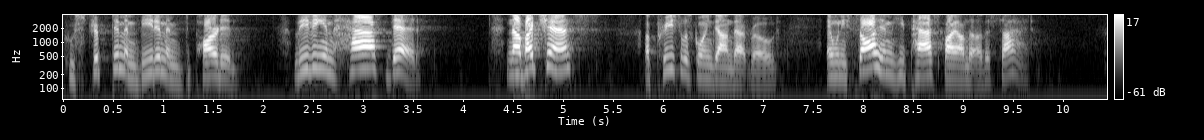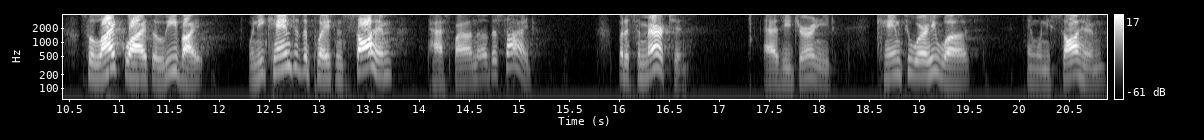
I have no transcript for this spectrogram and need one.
who stripped him and beat him and departed leaving him half dead. Now, by chance, a priest was going down that road, and when he saw him, he passed by on the other side. So, likewise, a Levite, when he came to the place and saw him, passed by on the other side. But a Samaritan, as he journeyed, came to where he was, and when he saw him,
